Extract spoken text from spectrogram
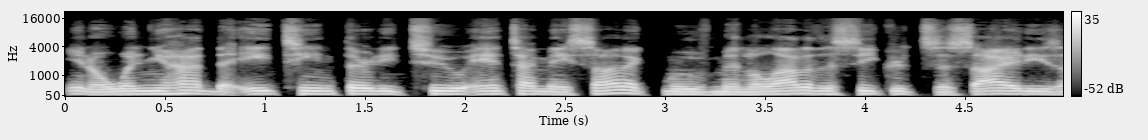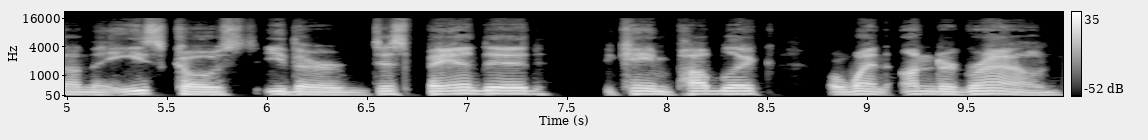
you know, when you had the 1832 anti Masonic movement, a lot of the secret societies on the East Coast either disbanded, became public, or went underground.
